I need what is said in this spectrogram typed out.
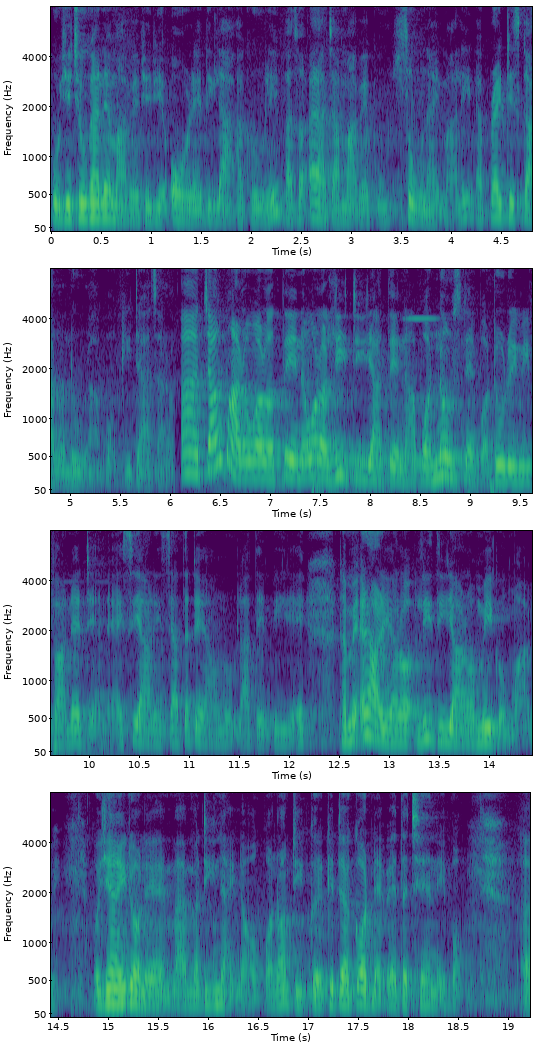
ဟိုရေချိုးကန်းထဲမှာပဲဖြစ်ဖြစ်អော်တယ်သီလားအခုလေဘာဆိုအဲ့ဒါကြောင့်မှပဲကိုစုံနိုင်ပါလေ practice ကတော့လိုတာပေါ့ဂီတကြတော့အာကျောင်းမှာတော့ကတော့တင်တော့ကတော့လီတီရတင်တာပေါ့ notes နဲ့ပေါ့ do re mi fa နဲ့တင်တယ်အဲ့ဆရာတွေဆရာတက်တင်အောင်လို့လာတင်ပေးတယ်ဒါပေမဲ့အဲ့ဒါတွေကတော့လီတီရတော့မေ့ကုန်ပါပြီဟိုရန်ကြီးတော့လည်းမတီးနိုင်တော့ဘူးပေါ့နော်ဒီ guitar chord နဲ့ပဲသချင်းတွေပေါ့အဲ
